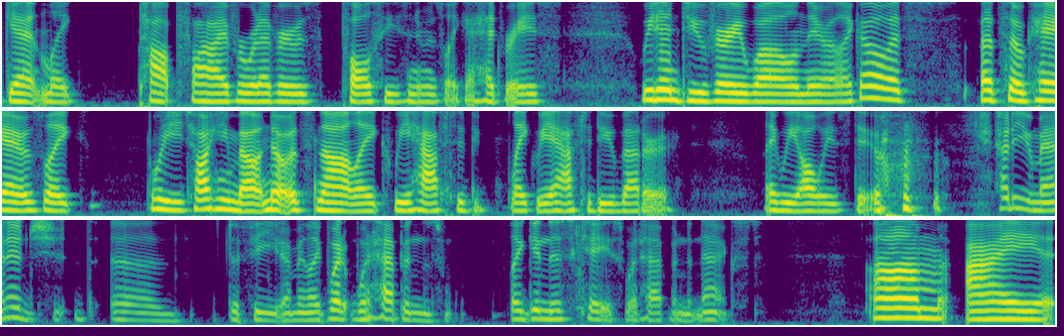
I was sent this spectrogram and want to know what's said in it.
get like top 5 or whatever. It was fall season, it was like a head race. We didn't do very well and they were like, "Oh, that's that's okay." I was like, "What are you talking about?" No, it's not like we have to be like we have to do better. Like we always do. How do you manage uh, defeat? I mean, like what what happens like in this case, what happened next? Um, I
